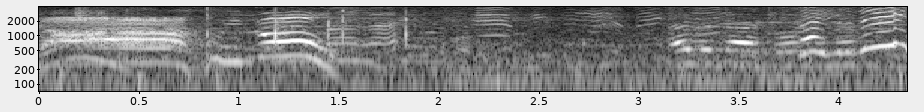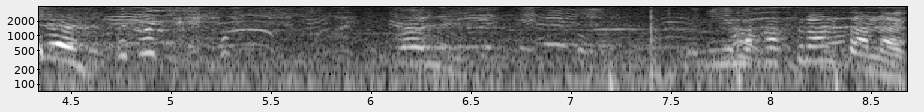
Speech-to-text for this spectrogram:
Ja, goede goal! Kijk eens die! Het wordt je... Je mag achteraan staan daar.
